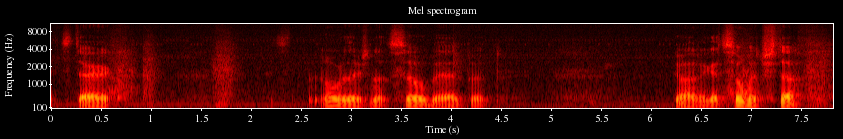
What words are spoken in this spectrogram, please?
It's dark. It's, over there's not so bad, but God, I got so much stuff.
